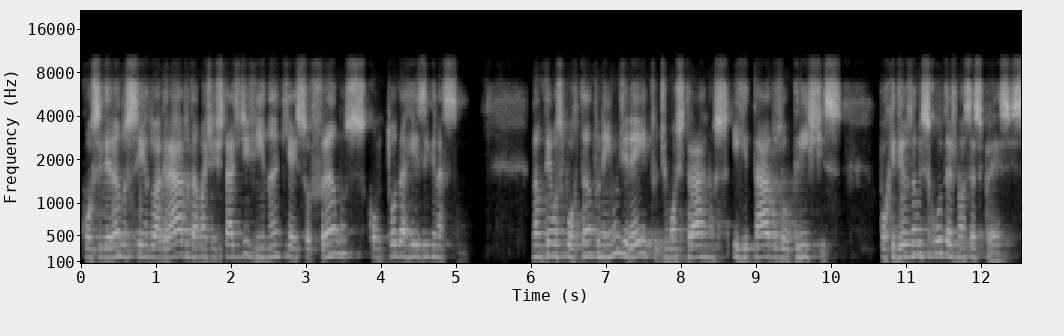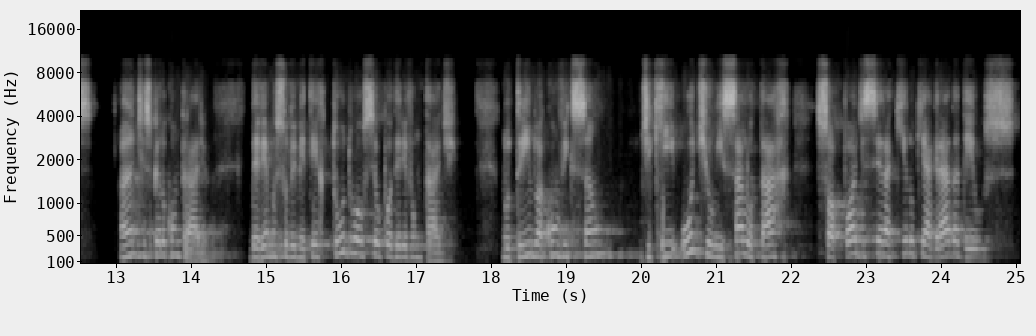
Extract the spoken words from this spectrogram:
considerando ser do agrado da majestade divina que as soframos com toda resignação. Não temos, portanto, nenhum direito de mostrar-nos irritados ou tristes, porque Deus não escuta as nossas preces. Antes, pelo contrário, devemos submeter tudo ao seu poder e vontade, nutrindo a convicção de que útil e salutar só pode ser aquilo que agrada a Deus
